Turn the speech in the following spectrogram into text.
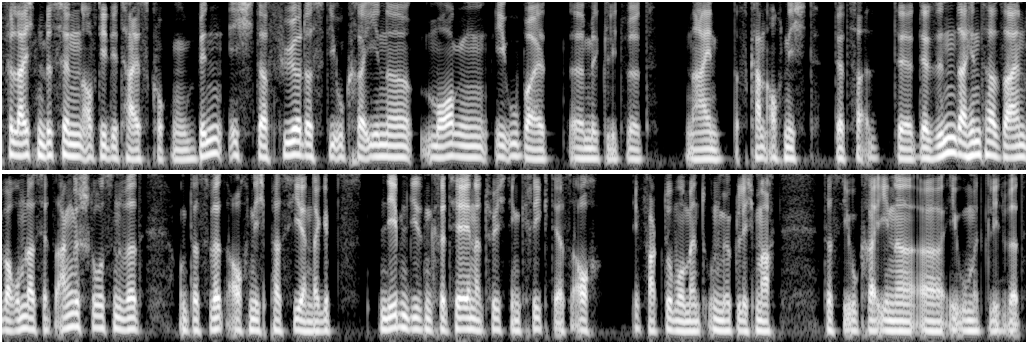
vielleicht ein bisschen auf die Details gucken. Bin ich dafür, dass die Ukraine morgen EU-Mitglied wird? Nein, das kann auch nicht der, der, der Sinn dahinter sein, warum das jetzt angestoßen wird. Und das wird auch nicht passieren. Da gibt es neben diesen Kriterien natürlich den Krieg, der es auch de facto im Moment unmöglich macht, dass die Ukraine äh, EU-Mitglied wird.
